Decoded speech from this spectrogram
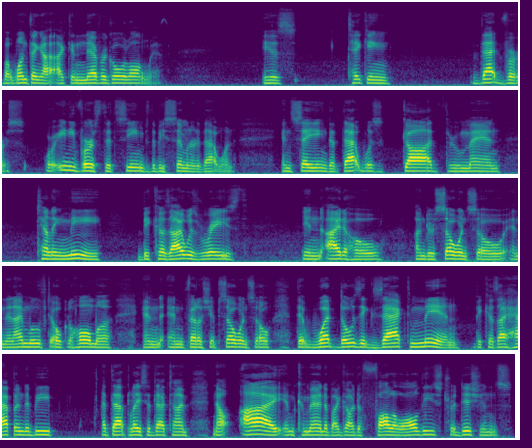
But one thing I, I can never go along with is taking that verse or any verse that seems to be similar to that one and saying that that was God through man telling me because I was raised in Idaho under so and so and then I moved to Oklahoma and, and fellowship so and so, that what those exact men, because I happened to be at that place at that time, now I am commanded by God to follow all these traditions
